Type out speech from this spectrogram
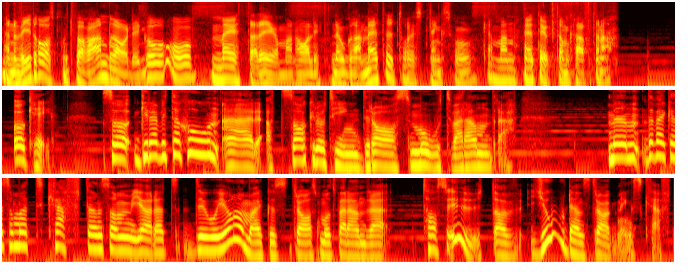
Men vi dras mot varandra och det går att mäta det om man har lite noggrann mätutrustning så kan man mäta upp de krafterna. Okej, så gravitation är att saker och ting dras mot varandra. Men det verkar som att kraften som gör att du och jag, Marcus, dras mot varandra tas ut av jordens dragningskraft,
